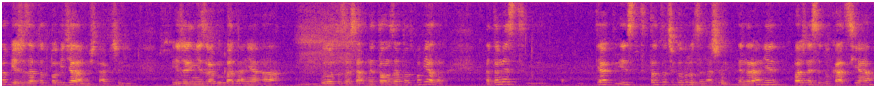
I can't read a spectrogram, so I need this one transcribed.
no bierze za to odpowiedzialność, tak? Czyli jeżeli nie zrobił badania, a było to zasadne, to on za to odpowiada. Natomiast jak jest to, do czego wrócę, znaczy generalnie ważna jest edukacja,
